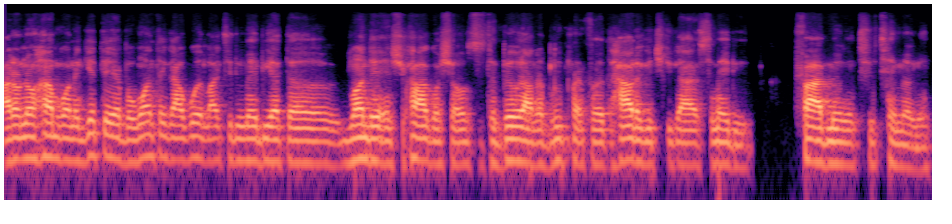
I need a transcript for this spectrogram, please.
I don't know how I'm going to get there, but one thing I would like to do maybe at the London and Chicago shows is to build out a blueprint for how to get you guys to maybe 5 million to 10 million.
